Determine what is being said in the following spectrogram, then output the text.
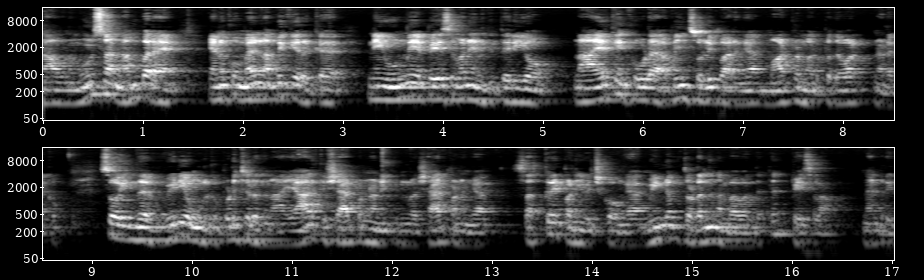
நான் உன்னை முழுசாக நம்புகிறேன் எனக்கு உன் மேலே நம்பிக்கை இருக்கு நீ உண்மையை பேசுவேன்னு எனக்கு தெரியும் நான் இருக்கேன் கூட அப்படின்னு சொல்லி பாருங்கள் மாற்றம் அற்புதமாக நடக்கும். ஸோ இந்த வீடியோ உங்களுக்கு பிடிச்சிருந்துன்னா யாருக்கு ஷேர் பண்ண நினைக்கிறீங்களோ ஷேர் பண்ணுங்கள் சப்ஸ்கிரைப் பண்ணி வச்சுக்கோங்க. மீண்டும் தொடர்ந்து நம்ம வந்துட்டு பேசலாம். நன்றி.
